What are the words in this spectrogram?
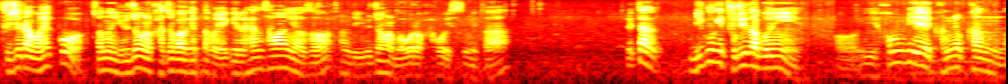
드시라고 했고 저는 유정을 가져가겠다고 얘기를 한 상황이어서 저는 이제 유정을 먹으러 가고 있습니다. 일단 미국이 둘이다 보니 어, 이 험비의 강력한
